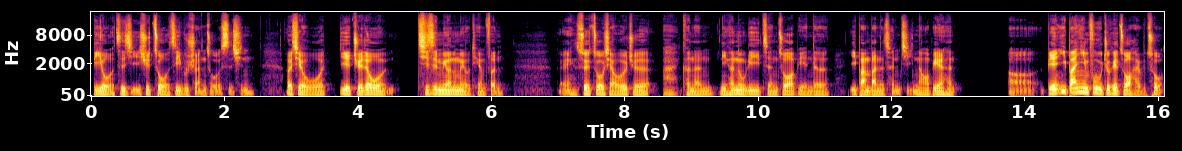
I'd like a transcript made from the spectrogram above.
逼我自己去做我自己不喜欢做的事情？而且我也觉得我其实没有那么有天分，对，所以做起来我就觉得，哎，可能你很努力，只能做到别人的一般般的成绩，然后别人很，呃，别人一般应付就可以做到还不错，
